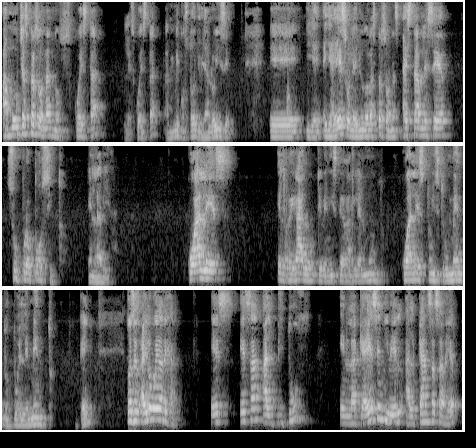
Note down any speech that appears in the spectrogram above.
a muchas personas nos cuesta, les cuesta, a mí me costó, yo ya lo hice, eh, y, y a eso le ayudo a las personas, a establecer su propósito en la vida. ¿Cuál es el regalo que viniste a darle al mundo? ¿Cuál es tu instrumento, tu elemento? ¿Ok? Entonces, ahí lo voy a dejar es esa altitud en la que a ese nivel alcanzas a ver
